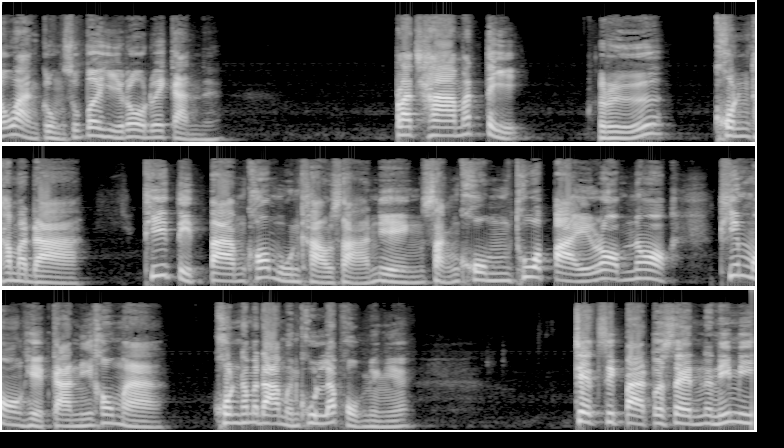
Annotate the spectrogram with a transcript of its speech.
ระหว่างกลุ่มซูเปอร์ฮีโร่ด้วยกันนะประชามติ หรือคนธรรมดาที่ติดตามข้อมูลข่าวสารเอง สังคมทั่วไปรอบนอกที่มองเหตุการณ์นี้เข้ามา คนธรรมดาเหมือนคุณและผมอย่างเงี้ยเจ็ดสิบแปดเปอร์เซ็นอันนี้มี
